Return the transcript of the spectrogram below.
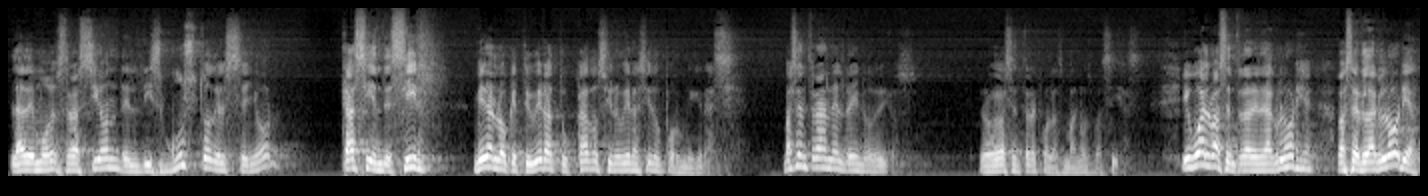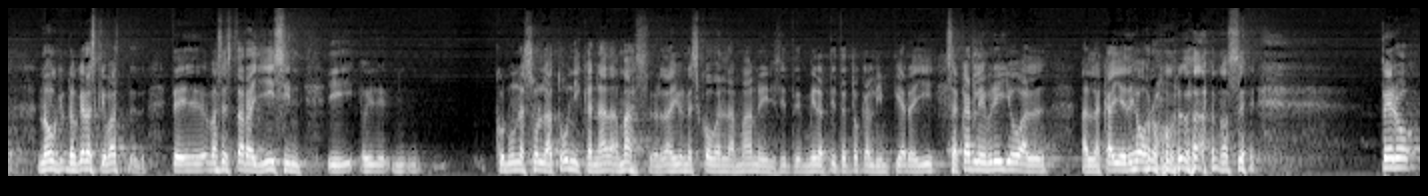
la demostración del disgusto del Señor, casi en decir, mira lo que te hubiera tocado si no hubiera sido por mi gracia. Vas a entrar en el reino de Dios, pero vas a entrar con las manos vacías. Igual vas a entrar en la gloria, va a ser la gloria. No, no creas que vas, vas a estar allí sin, y, con una sola tónica nada más, ¿verdad? Hay una escoba en la mano y dice, mira, a ti te toca limpiar allí, sacarle brillo al, a la calle de oro, ¿verdad? No sé. Pero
